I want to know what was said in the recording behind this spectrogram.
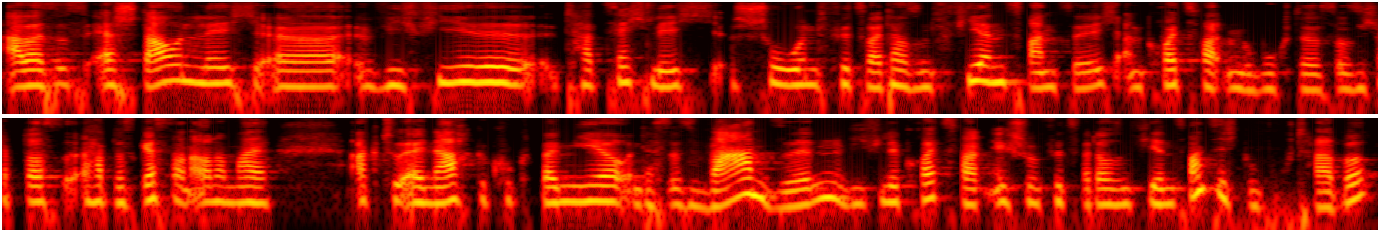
Aber es ist erstaunlich, äh, wie viel tatsächlich schon für 2024 an Kreuzfahrten gebucht ist. Also ich habe das, hab das gestern auch nochmal aktuell nachgeguckt bei mir und das ist Wahnsinn, wie viele Kreuzfahrten ich schon für 2024 gebucht habe.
